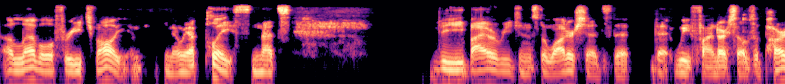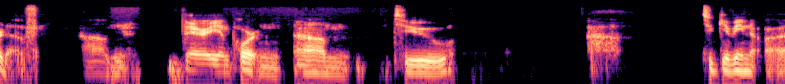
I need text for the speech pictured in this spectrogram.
a level for each volume. You know, we have place, and that's the bioregions, the watersheds that that we find ourselves a part of. Um, very important um, to uh, to giving uh,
